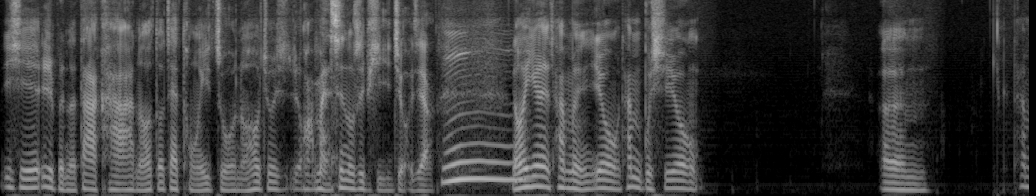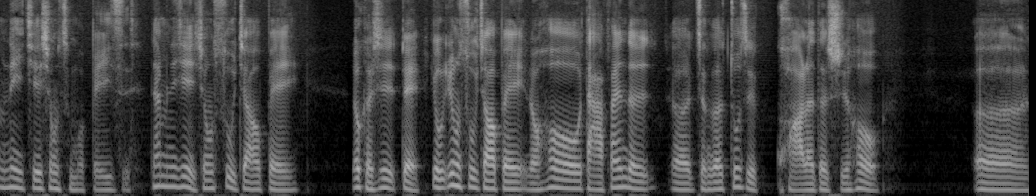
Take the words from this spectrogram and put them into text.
一些日本的大咖，然后都在同一桌，然后就是哇，满身都是啤酒这样。嗯，然后因为他们用，他们不是用，嗯，他们那一届用什么杯子？他们那届也是用塑胶杯。然后可是对用用塑胶杯，然后打翻的呃整个桌子垮了的时候，呃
